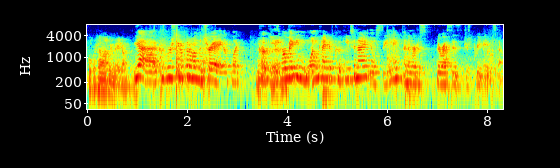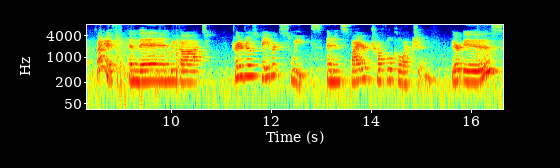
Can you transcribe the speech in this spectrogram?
We'll pretend like we made them. Yeah, because we're just gonna put them on the tray of like cookies. Okay. We're making one kind of cookie tonight, you'll see. And then we're just, the rest is just pre-made stuff. So anyways, and then we got Trader Joe's favorite sweets, an inspired truffle collection. There is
